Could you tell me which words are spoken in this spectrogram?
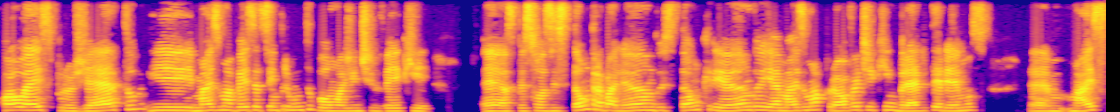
qual é esse projeto e mais uma vez é sempre muito bom a gente ver que é, as pessoas estão trabalhando, estão criando e é mais uma prova de que em breve teremos é, mais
